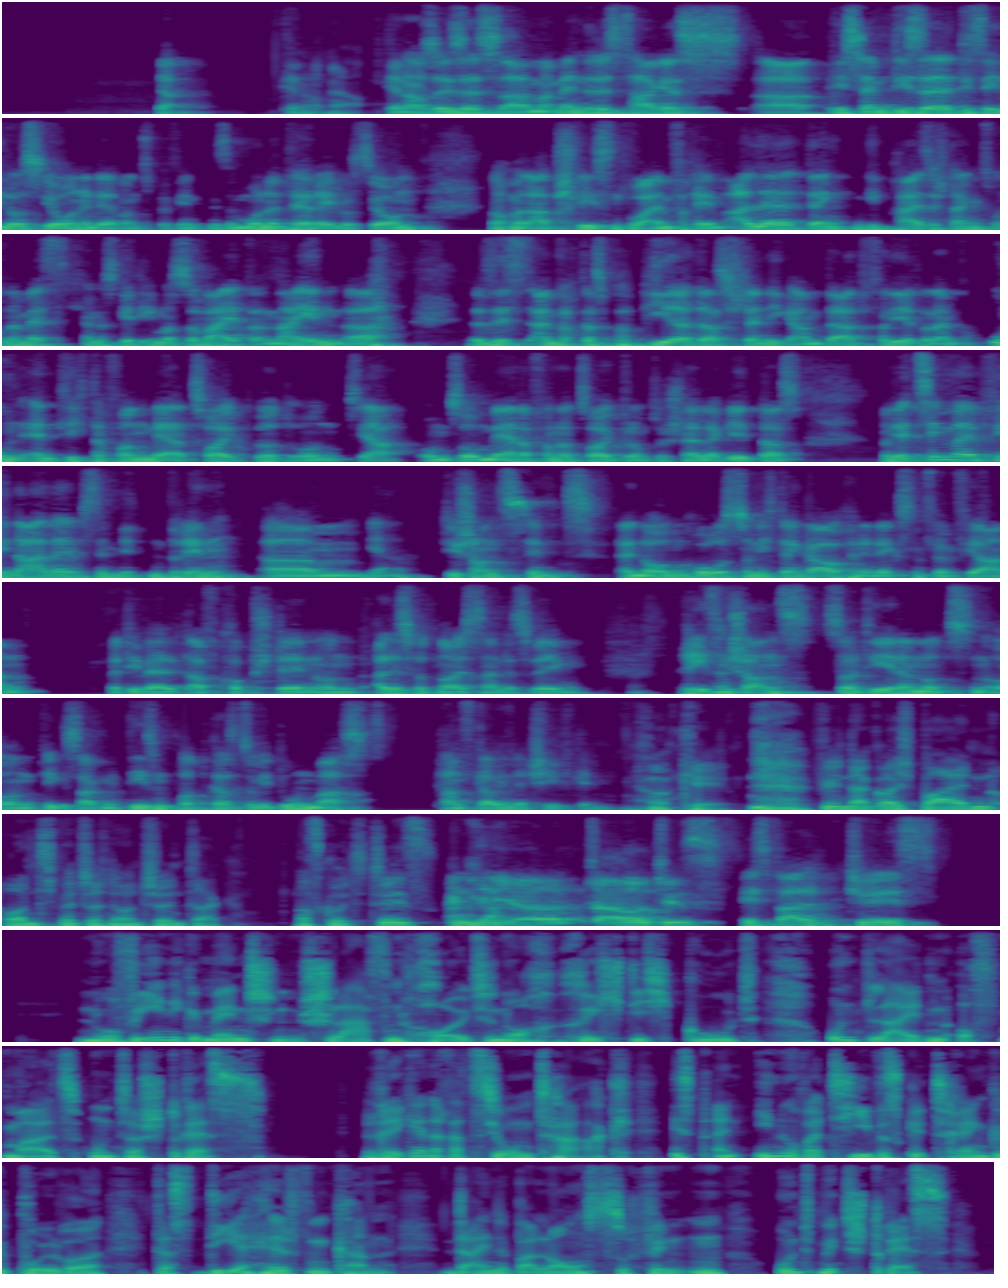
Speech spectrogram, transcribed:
Ja, Genau. Ja. Genau so ist es. Ähm, am Ende des Tages äh, ist eben diese, diese Illusion, in der wir uns befinden, diese monetäre Illusion, nochmal abschließend, wo einfach eben alle denken, die Preise steigen jetzt unermesslich und es geht immer so weiter. Nein, äh, das ist einfach das Papier, das ständig am Wert verliert, weil einfach unendlich davon mehr erzeugt wird und ja, umso mehr davon erzeugt wird, umso schneller geht das. Und jetzt sind wir im Finale, wir sind mittendrin. Ähm, ja, die Chancen sind enorm groß und ich denke auch in den nächsten fünf Jahren wird die Welt auf Kopf stehen und alles wird neu sein. Deswegen Riesenchance sollte jeder nutzen und wie gesagt, mit diesem Podcast, so wie du ihn machst, kann es, glaube ich, nicht schief gehen. Okay. Vielen Dank euch beiden und ich wünsche euch noch einen schönen Tag. Mach's gut. Tschüss. Danke dir. Ciao. Tschüss. Bis bald. Tschüss. Nur wenige Menschen schlafen heute noch richtig gut und leiden oftmals unter Stress. Regeneration Tag ist ein innovatives Getränkepulver, das dir helfen kann, deine Balance zu finden und mit Stress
